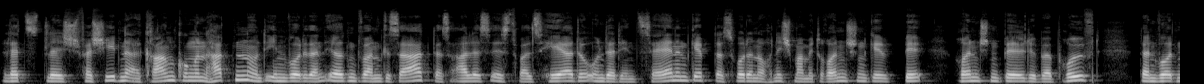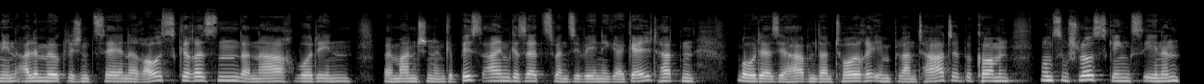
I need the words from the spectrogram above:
letztlich verschiedene Erkrankungen hatten und ihnen wurde dann irgendwann gesagt, dass alles ist, weil es Herde unter den Zähnen gibt. Das wurde noch nicht mal mit Röntgenbild überprüft. Dann wurden ihnen alle möglichen Zähne rausgerissen. Danach wurde ihnen bei manchen ein Gebiss eingesetzt, wenn sie weniger Geld hatten. Oder sie haben dann teure Implantate bekommen. Und zum Schluss ging es ihnen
